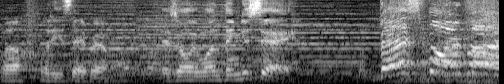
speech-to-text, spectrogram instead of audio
Well, what do you say, bro? There's only one thing to say. Best sport bike!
